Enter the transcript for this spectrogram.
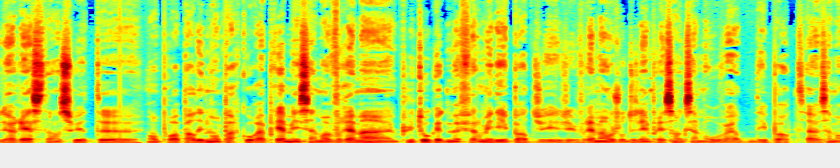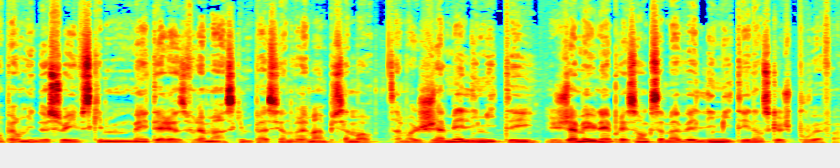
le reste, ensuite, euh, on pourra parler de mon parcours après, mais ça m'a vraiment, plutôt que de me fermer des portes, j'ai vraiment aujourd'hui l'impression que ça m'a ouvert des portes. Ça m'a permis de suivre ce qui m'intéresse vraiment, ce qui me passionne vraiment. Puis ça m'a jamais limité. Jamais eu l'impression que ça m'avait limité dans ce que je pouvais faire.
